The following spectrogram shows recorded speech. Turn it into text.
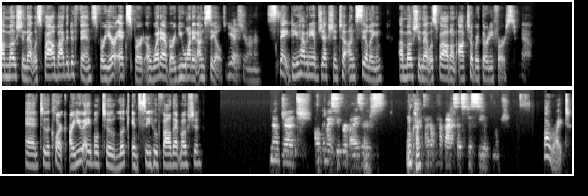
a motion that was filed by the defense for your expert or whatever, you want it unsealed? Yes, Your Honor. State, do you have any objection to unsealing a motion that was filed on October thirty-first? No. And to the clerk, are you able to look and see who filed that motion? No, Judge, only my supervisors. Okay, I don't have access to see the motion. all right.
